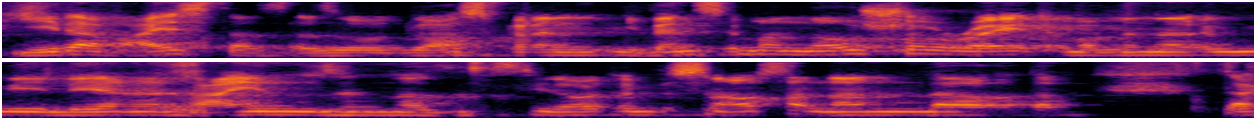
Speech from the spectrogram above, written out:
jeder weiß das. Also du hast bei den Events immer No-Show-Rate, aber wenn da irgendwie leere Reihen sind, dann sitzen die Leute ein bisschen auseinander. Und dann, da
